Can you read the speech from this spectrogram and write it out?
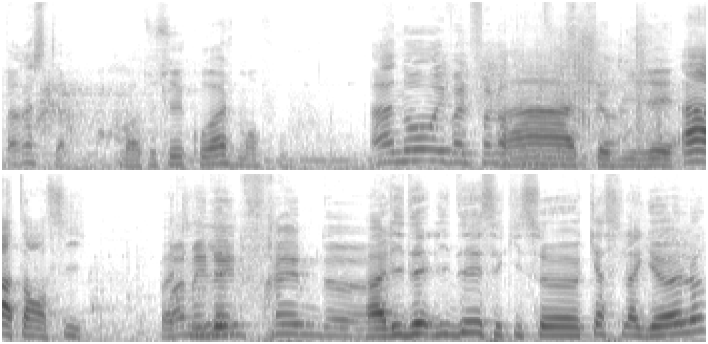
Bah, reste là. Bon, tu sais quoi, je m'en fous. Ah non, il va le falloir. Ah, je suis obligé. Ah, attends, si. Ouais, mais il a une frame de. Ah, l'idée, l'idée, c'est qu'il se casse la gueule.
